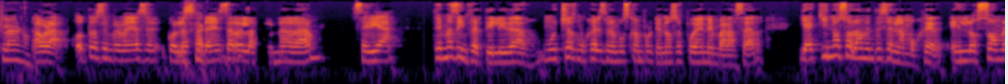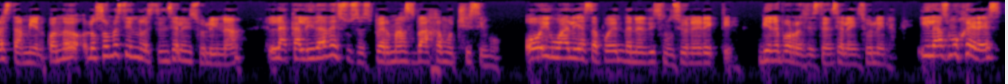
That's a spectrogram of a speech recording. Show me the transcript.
Claro. Ahora, otras enfermedades con las que también está relacionada sería temas de infertilidad. Muchas mujeres me buscan porque no se pueden embarazar y aquí no solamente es en la mujer, en los hombres también. Cuando los hombres tienen resistencia a la insulina, la calidad de sus espermas baja muchísimo. O igual y hasta pueden tener disfunción eréctil. Viene por resistencia a la insulina. Y las mujeres,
